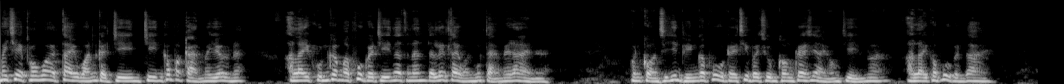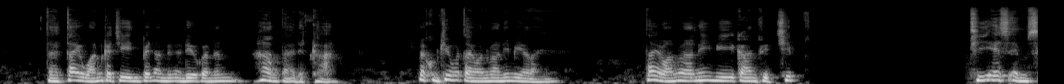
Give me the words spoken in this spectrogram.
ไม่ใช่เพราะว่าไต้หวันกับจีนจีนเขาประกาศมาเยอะนะอะไรคุณก็มาพูดกับจีนนะฉะนั้นแต่เรื่องไต้หวันคุณแต่ไม่ได้นะวันก่อนสีจิ้นผิงก็พูดในที่ประชุมคองเกรสใหญ่ของจีนว่า อะไรก็พูดกันได้ แต่ไต้หวันกับจีนเป็นอันหนึ่งอันเดียวกันนั้น ห้ามแต่เด็ดขาดแล้วคุณคิดว่าไต้หวันเวลานี้มีอะไร ไต้หวันเวลานี้มีการผลิตชิป TSMC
